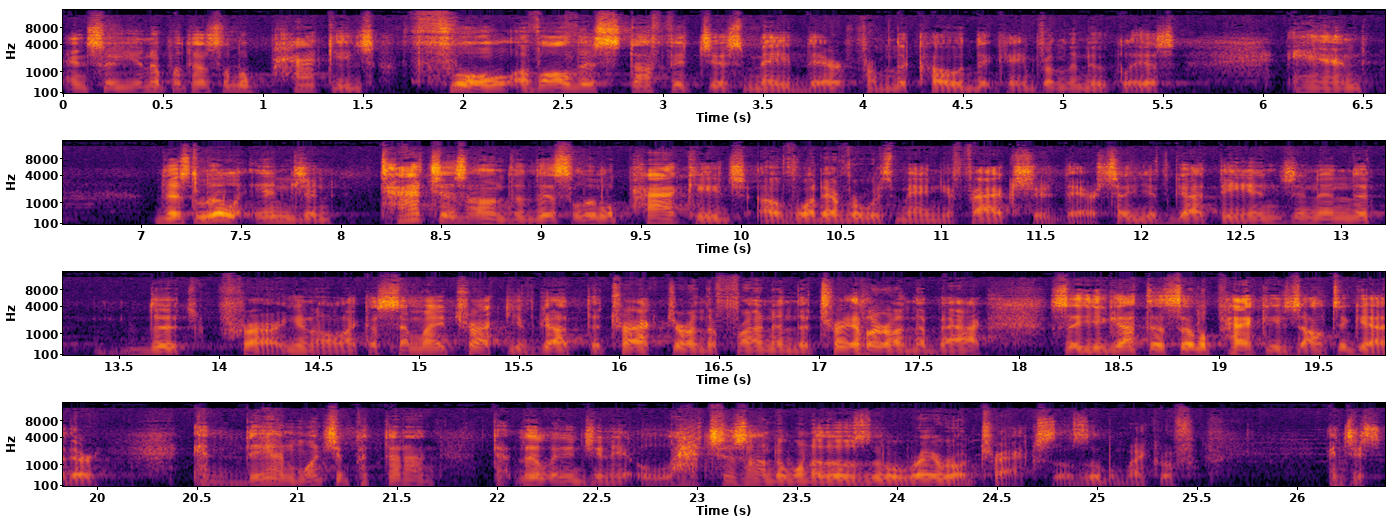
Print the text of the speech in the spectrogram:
and so you end up with this little package full of all this stuff it just made there from the code that came from the nucleus. And this little engine attaches onto this little package of whatever was manufactured there. So you've got the engine and the, the you know, like a semi truck, you've got the tractor on the front and the trailer on the back. So you got this little package all together. And then once you put that on, that little engine, it latches onto one of those little railroad tracks, those little micro, and just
